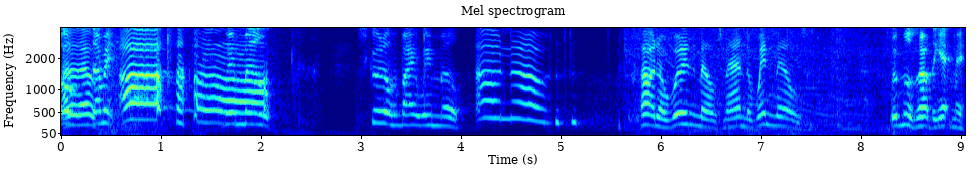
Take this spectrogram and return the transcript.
I don't know. Oh, damn it. Oh. Windmill. Screwed over by a windmill. Oh no. Oh, the windmills, man. The windmills. Windmill's are out to get me.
